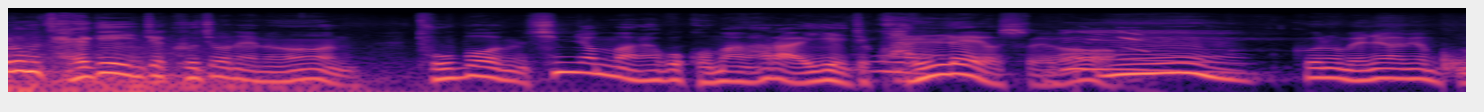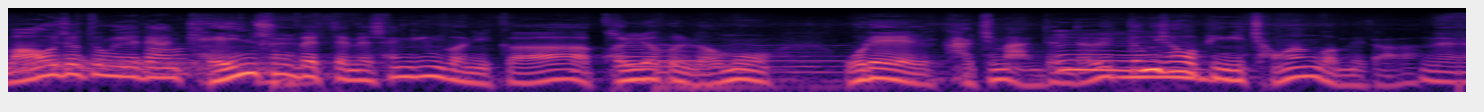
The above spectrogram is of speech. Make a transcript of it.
그러면 대개 이제 그 전에는 두 번 10년만 하고 그만하라 이게 이제 관례였어요. 그거는 왜냐하면 마오쩌둥에 대한 개인 숭배 때문에 생긴 거니까 권력을 너무 오래 가지면 안 된다. 음. 땡샤오핑이 정한 겁니다. 네.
